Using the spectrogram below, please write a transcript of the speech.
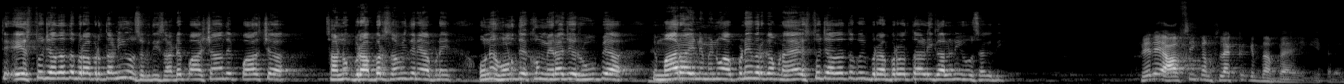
ਤੇ ਇਸ ਤੋਂ ਜ਼ਿਆਦਾ ਤਾਂ ਬਰਾਬਰਤਾ ਨਹੀਂ ਹੋ ਸਕਦੀ। ਸਾਡੇ ਪਾਤਸ਼ਾਹਾਂ ਦੇ ਪਾਤਸ਼ਾਹ ਸਾਨੂੰ ਬਰਾਬਰ ਸਮਝਦੇ ਨੇ ਆਪਣੇ। ਉਹਨੇ ਹੁਣ ਦੇਖੋ ਮੇਰਾ ਜੇ ਰੂਪ ਆ ਤੇ ਮਹਾਰਾਜ ਨੇ ਮੈਨੂੰ ਆਪਣੇ ਵਰਗਾ ਬਣਾਇਆ ਇਸ ਤੋਂ ਜ਼ਿਆਦਾ ਤਾਂ ਕੋਈ ਬਰਾਬਰਤਾ ਵਾਲੀ ਗੱਲ ਨਹੀਂ ਹੋ ਸਕਦੀ। ਫਿਰ ਇਹ ਆਪਸੀ ਕਨਫਲਿਕਟ ਕਿੱਦਾਂ ਪਏਗੀ ਫਿਰ?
